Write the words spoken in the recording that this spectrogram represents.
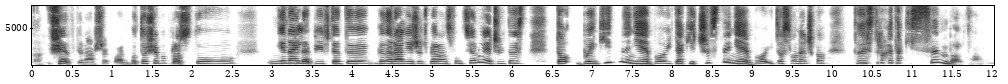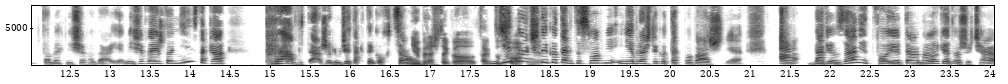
Tak. W sierpniu na przykład, bo to się po prostu nie najlepiej wtedy generalnie rzecz biorąc funkcjonuje. Czyli to jest to błękitne niebo i takie czyste niebo i to słoneczko, to jest trochę taki symbol, to, to jak mi się wydaje. Mi się wydaje, że to nie jest taka prawda, że ludzie tak tego chcą. Nie brać tego tak Nie dosłownie. brać tego tak dosłownie i nie brać tego tak poważnie. A nawiązanie twoje, ta analogia do życia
